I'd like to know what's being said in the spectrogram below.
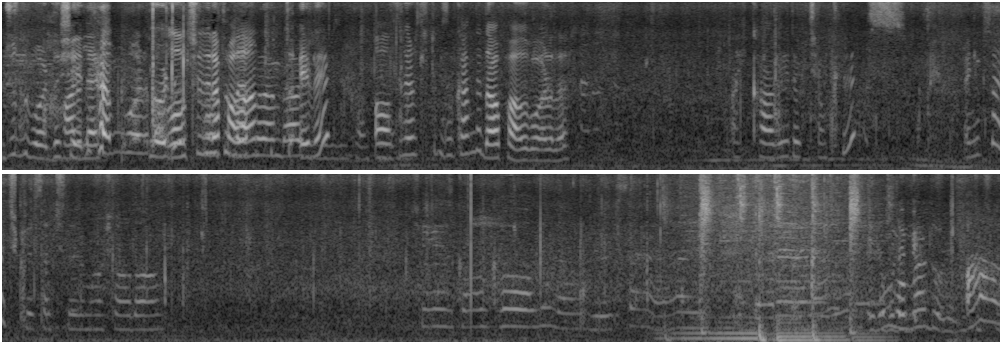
Ucuzdu bu arada Harbiden şeyler. bu arada Gördüm, 6 lira falan, falan tuttu daha eve. ucuz bizim kanka. 6 lira tuttu bizim kan da daha pahalı bu arada. Ay kahveyi dökeceğim kız. Ay ne güzel çıkıyor saçlarım aşağıdan. She's gonna call on your side. Elim burada bir... Aa,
